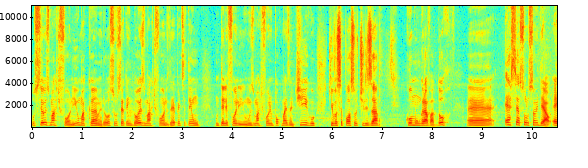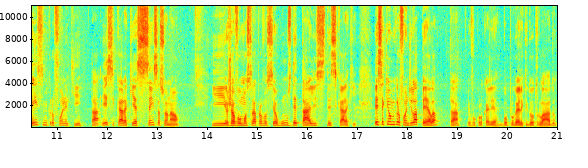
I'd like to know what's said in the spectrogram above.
o seu smartphone e uma câmera, ou se você tem dois smartphones, de repente você tem um, um telefone, um smartphone um pouco mais antigo, que você possa utilizar como um gravador, é, essa é a solução ideal. É esse microfone aqui, tá? Esse cara aqui é sensacional. e eu já vou mostrar para você alguns detalhes desse cara aqui. Esse aqui é um microfone de lapela, tá? Eu vou colocar ele, vou plugar ele aqui do outro lado.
